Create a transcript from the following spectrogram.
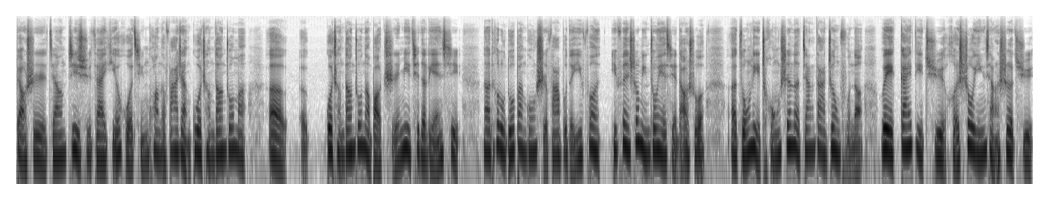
表示将继续在野火情况的发展过程当中嘛，呃。过程当中呢，保持密切的联系。那特鲁多办公室发布的一份一份声明中也写到说，呃，总理重申了加拿大政府呢为该地区和受影响社区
